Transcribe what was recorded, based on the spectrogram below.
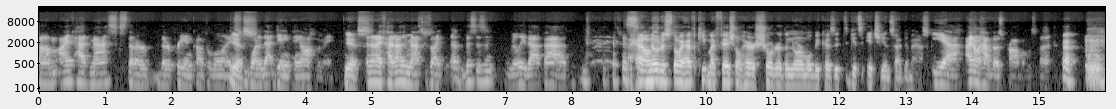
Um, I've had masks that are that are pretty uncomfortable, and I Yes. just wanted that dang thing off of me. Yes. And then I've had other masks like eh, this isn't really that bad. I have noticed though I have to keep my facial hair shorter than normal because it gets itchy inside the mask. Yeah, I don't have those problems, but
